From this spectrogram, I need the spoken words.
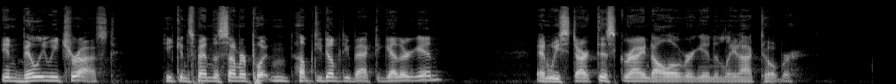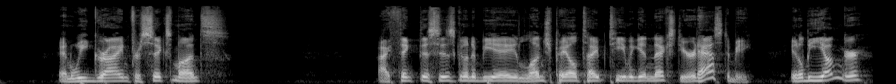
in Billy we trust, he can spend the summer putting Humpty Dumpty back together again and we start this grind all over again in late October. And we grind for six months. I think this is going to be a lunch pail type team again next year. It has to be. It'll be younger.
